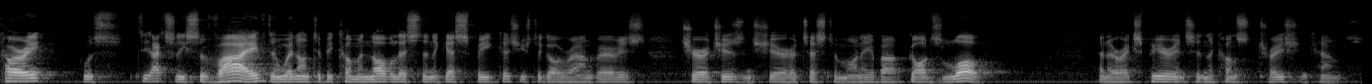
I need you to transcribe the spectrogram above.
Corrie was actually survived and went on to become a novelist and a guest speaker. She used to go around various churches and share her testimony about God's love and her experience in the concentration camps.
